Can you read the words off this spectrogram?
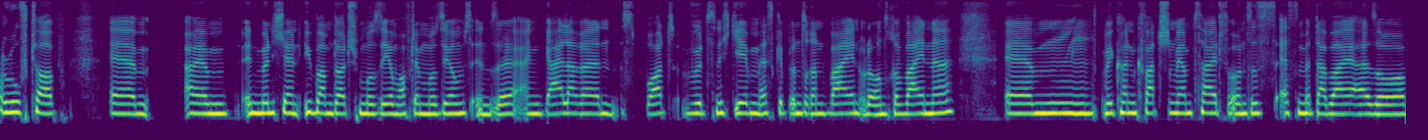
Rooftop ähm, ähm, in München überm Deutschen Museum auf der Museumsinsel. Einen geileren Spot wird's nicht geben. Es gibt unseren Wein oder unsere Weine. Ähm, wir können quatschen, wir haben Zeit. Für uns ist Essen mit dabei. Also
